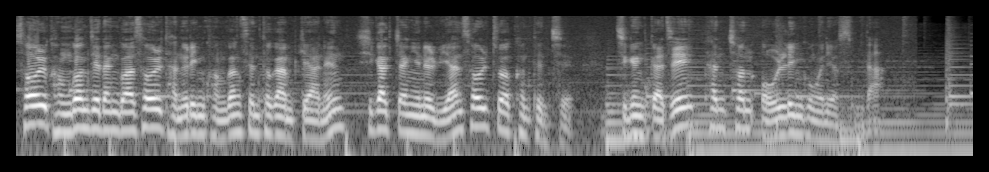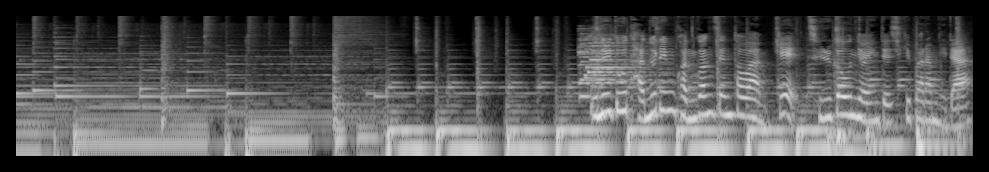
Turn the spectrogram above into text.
서울관광재단과 서울다누림 관광센터가 함께하는 시각장애인을 위한 서울 투어 컨텐츠. 지금까지 탄천 어울림공원이었습니다. 다누림 관광센터와 함께 즐거운 여행 되시기 바랍니다.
